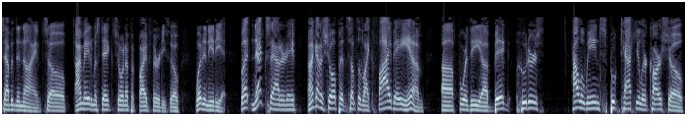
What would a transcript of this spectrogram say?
seven to nine. So I made a mistake showing up at five thirty. So what an idiot! But next Saturday, I got to show up at something like five a.m. Uh, for the uh, big Hooters Halloween spooktacular car show.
